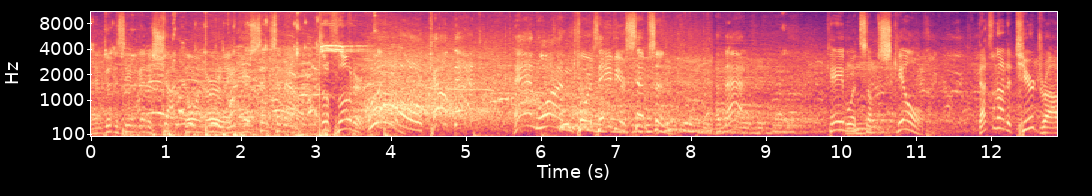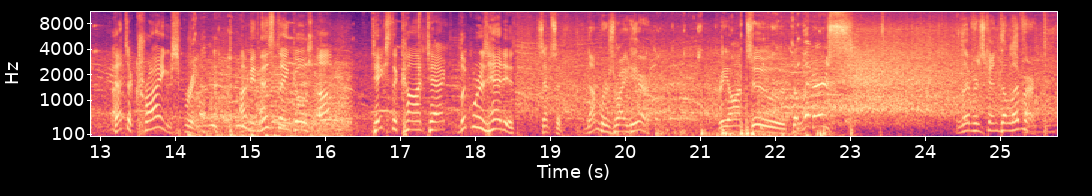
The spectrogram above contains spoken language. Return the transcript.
And good to see him get a shot going early. Here's Simpson now. Little floater. Whoa! Count that! And one for Zavier Simpson. And that came with some skill. That's not a teardrop. That's a crying spree. I mean, this thing goes up, takes the contact. Look where his head is. Simpson, numbers right here. Three on two, delivers. Delivers can deliver.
